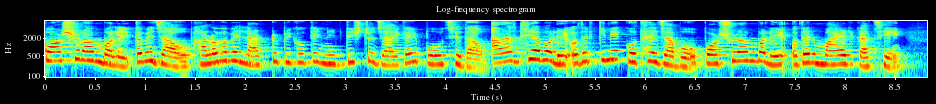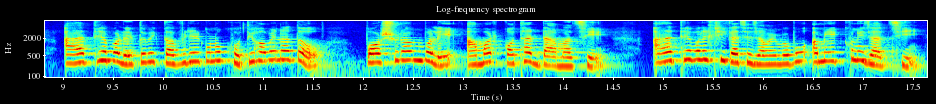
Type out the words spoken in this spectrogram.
পরশুরাম বলে, তবে যাও, ভালোভাবে লাট্টু পিকোকে নির্দিষ্ট জায়গায় পৌঁছে দাও। আরাধ্যা বলে ওদেরকে নিয়ে কোথায় যাব? পরশুরাম বলে, ওদের মায়ের কাছে। আরাধ্যা বলে, তবে কবিরের কোনো ক্ষতি হবে না তো? পরশুরাম বলে, আমার কথার দাম আছে। আরাধ্যা বলে, ঠিক আছে জামাইবাবু, আমি এক্ষুনি যাচ্ছি।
